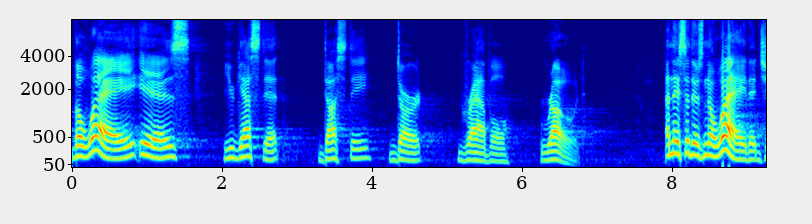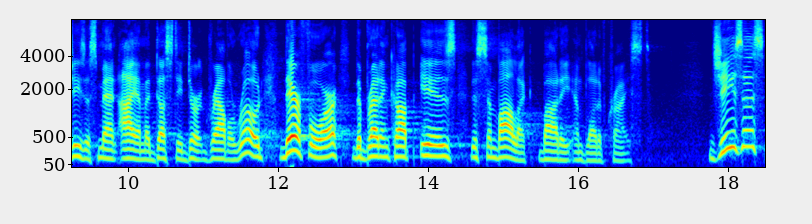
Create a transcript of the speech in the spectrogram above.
the way is, you guessed it, dusty, dirt, gravel road. And they said, There's no way that Jesus meant, I am a dusty, dirt, gravel road. Therefore, the bread and cup is the symbolic body and blood of Christ. Jesus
